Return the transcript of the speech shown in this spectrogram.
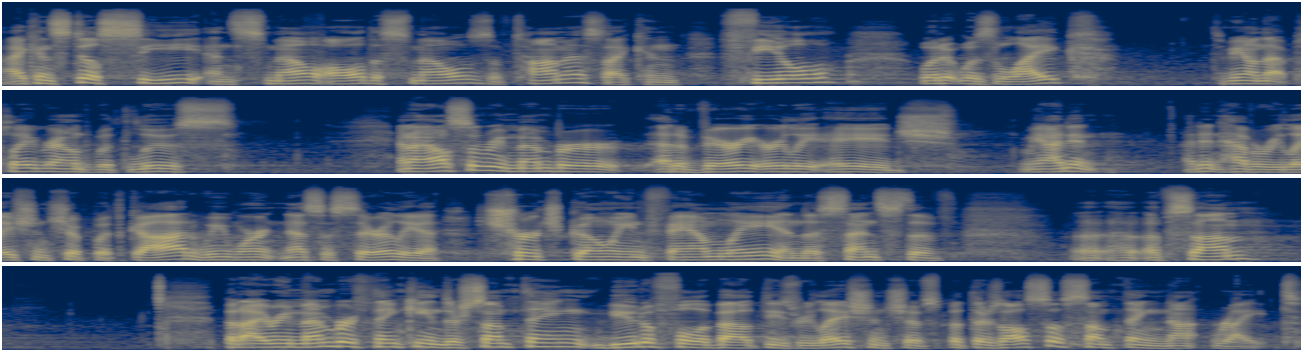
I can still see and smell all the smells of Thomas. I can feel what it was like to be on that playground with Luce. And I also remember at a very early age, I mean, I didn't I didn't have a relationship with God. We weren't necessarily a church going family in the sense of, uh, of some. But I remember thinking there's something beautiful about these relationships, but there's also something not right.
